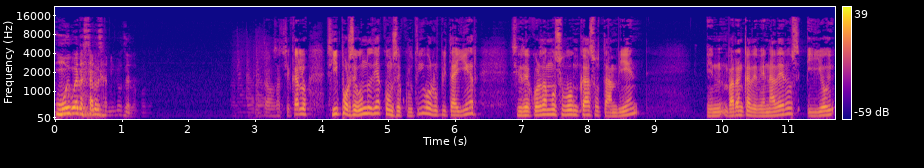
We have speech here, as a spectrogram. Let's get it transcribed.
Muy buenas tardes, amigos de la Vamos a checarlo. Sí, por segundo día consecutivo, Lupita. Ayer, si recordamos, hubo un caso también en Barranca de Venaderos y hoy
